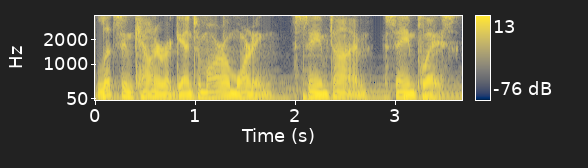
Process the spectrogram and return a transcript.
Let's encounter again tomorrow morning, same time, same place.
